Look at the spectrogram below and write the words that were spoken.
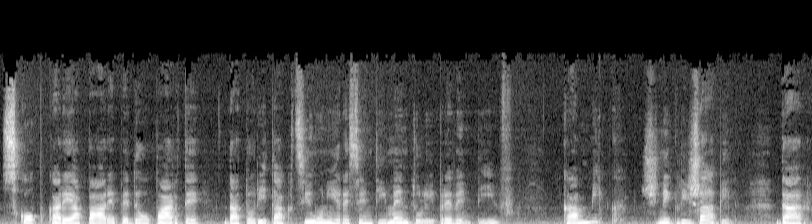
scop care apare, pe de o parte, datorită acțiunii resentimentului preventiv, ca mic și neglijabil, dar,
